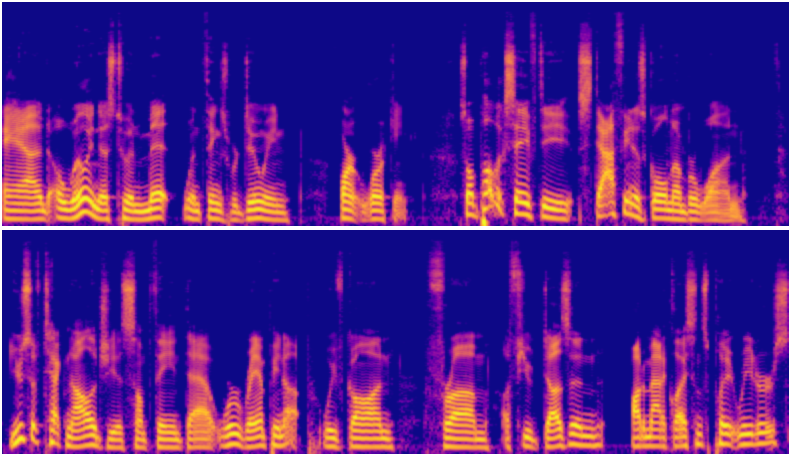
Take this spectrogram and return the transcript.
and a willingness to admit when things we're doing aren't working. So, in public safety, staffing is goal number one. Use of technology is something that we're ramping up. We've gone from a few dozen automatic license plate readers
